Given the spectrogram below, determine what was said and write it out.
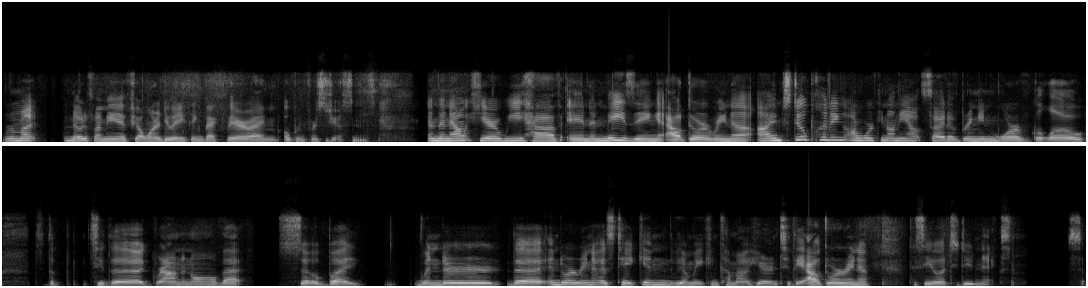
Remind, notify me if y'all want to do anything back there. I'm open for suggestions. And then out here we have an amazing outdoor arena. I'm still planning on working on the outside of bringing more of glow to the to the ground and all of that. So, but when the indoor arena is taken, then we can come out here into the outdoor arena to see what to do next. So,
